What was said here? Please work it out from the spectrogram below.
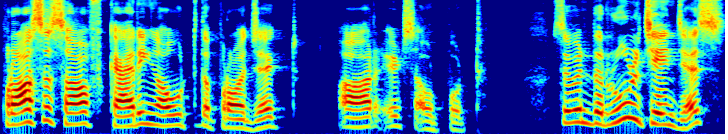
process of carrying out the project or its output. So, when the rule changes,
